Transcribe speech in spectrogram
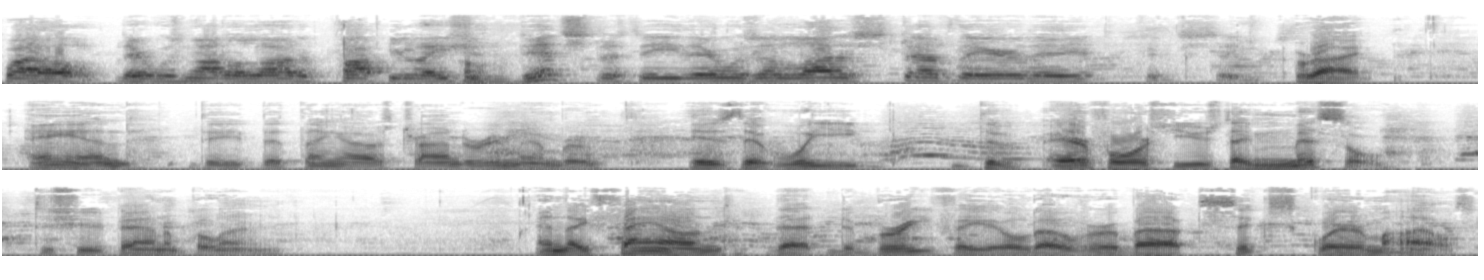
While there was not a lot of population density, there was a lot of stuff there that it could see. Right. And the the thing I was trying to remember is that we, the Air Force, used a missile to shoot down a balloon, and they found that debris field over about six square miles.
